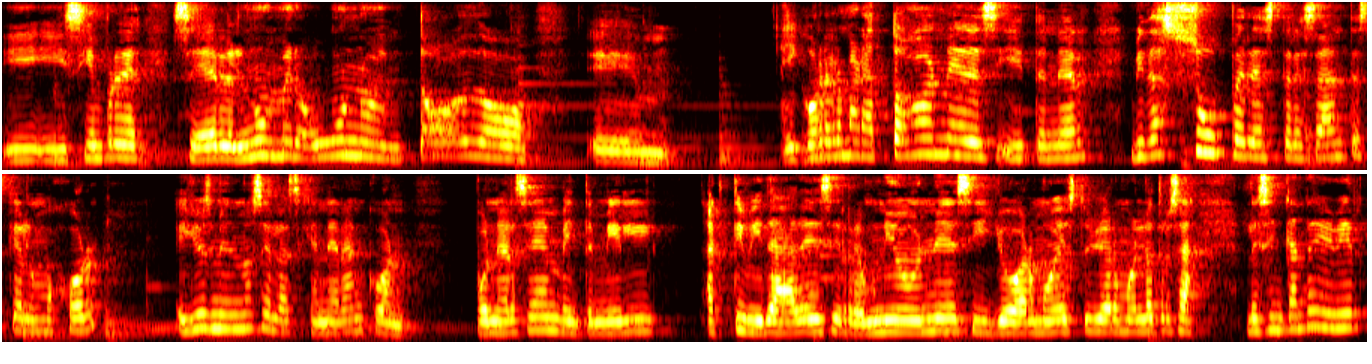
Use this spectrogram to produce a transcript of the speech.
y, siempre ser el número uno en todo em, y correr maratones y tener vidas súper estresantes que a lo mejor ellos mismos se las generan con ponerse en 20 mil actividades y reuniones y yo armo esto, yo armo el otro. O sea, les encanta vivir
